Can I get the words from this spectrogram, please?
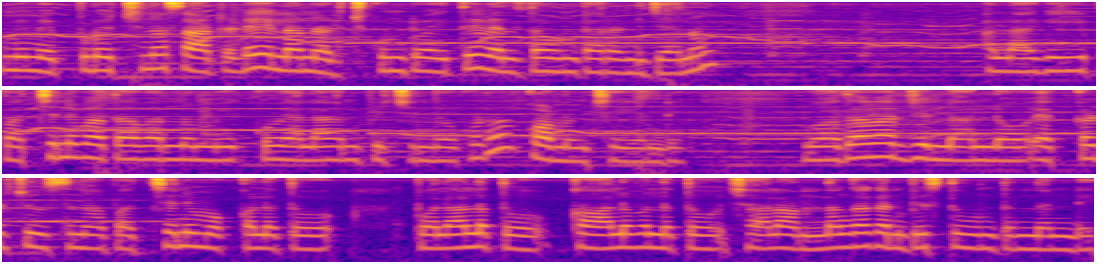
మేము ఎప్పుడు వచ్చినా సాటర్డే ఇలా నడుచుకుంటూ అయితే వెళ్తూ ఉంటారండి జనం. అలాగే ఈ పచ్చని వాతావరణం మీకు ఎలా అనిపించిందో కూడా కామెంట్ చేయండి. గోదావరి జిల్లాల్లో ఎక్కడ చూసినా పచ్చని మొక్కలతో పొలాలతో కాలువలతో చాలా అందంగా కనిపిస్తూ ఉంటుందండి.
